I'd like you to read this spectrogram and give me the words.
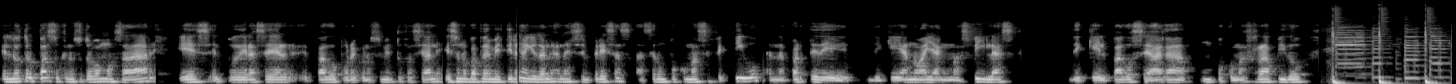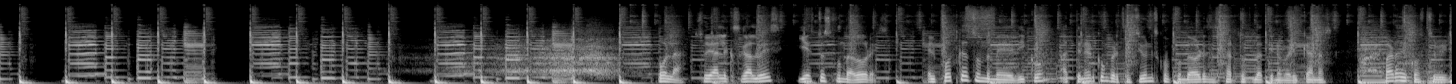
El otro paso que nosotros vamos a dar es el poder hacer pago por reconocimiento facial. Eso nos va a permitir ayudarles a las empresas a ser un poco más efectivo en la parte de, de que ya no hayan más filas, de que el pago se haga un poco más rápido. Hola, soy Alex Galvez y esto es Fundadores, el podcast donde me dedico a tener conversaciones con fundadores de startups latinoamericanas para deconstruir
